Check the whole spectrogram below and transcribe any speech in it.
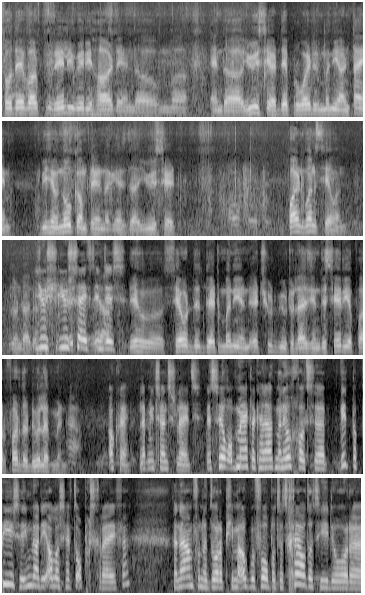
So they worked really very hard and um, uh, and the USAID they provided money on time. We have no complaint against the USAID. Point one seven. You, you saved in Yeah, this? They have saved th- that money and it should be utilized in this area for further development. Oké, let me translate. Het is heel opmerkelijk. Hij laat me een heel groot eh, wit papier zien waar hij alles heeft opgeschreven. De naam van het dorpje, maar ook bijvoorbeeld het geld dat hier door eh,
